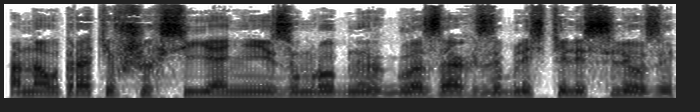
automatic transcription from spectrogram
а на утративших сияние изумрудных глазах заблестели слезы.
